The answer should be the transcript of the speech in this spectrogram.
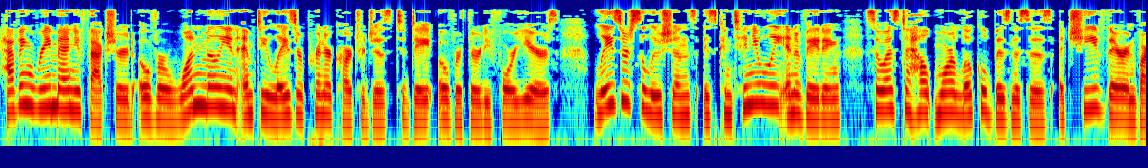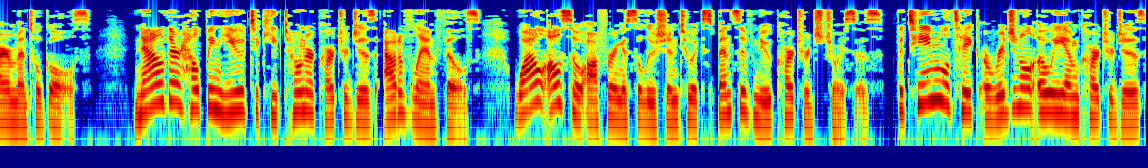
Having remanufactured over 1 million empty laser printer cartridges to date over 34 years, Laser Solutions is continually innovating so as to help more local businesses achieve their environmental goals. Now they're helping you to keep toner cartridges out of landfills, while also offering a solution to expensive new cartridge choices. The team will take original OEM cartridges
